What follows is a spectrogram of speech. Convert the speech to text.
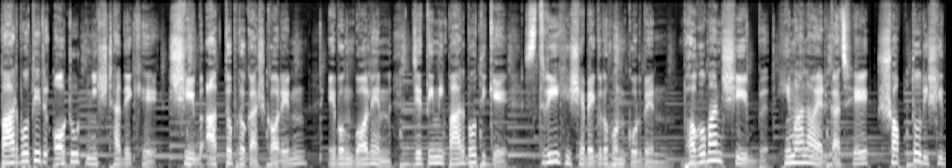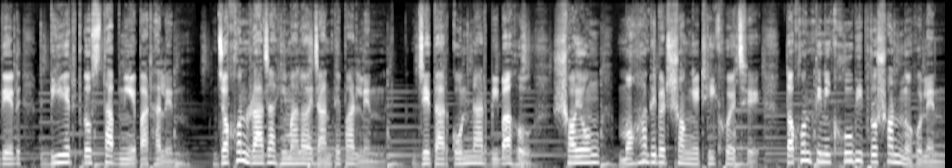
পার্বতীর অটুট নিষ্ঠা দেখে শিব আত্মপ্রকাশ করেন এবং বলেন যে তিনি পার্বতীকে স্ত্রী হিসেবে গ্রহণ করবেন। ভগবান শিব হিমালয়ের কাছে সপ্ত ঋষিদের বিয়ের প্রস্তাব নিয়ে পাঠালেন। যখন রাজা হিমালয় জানতে পারলেন যে তার কন্যার বিবাহ স্বয়ং মহাদেবের সঙ্গে ঠিক হয়েছে, তখন তিনি খুবই প্রসন্ন হলেন।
